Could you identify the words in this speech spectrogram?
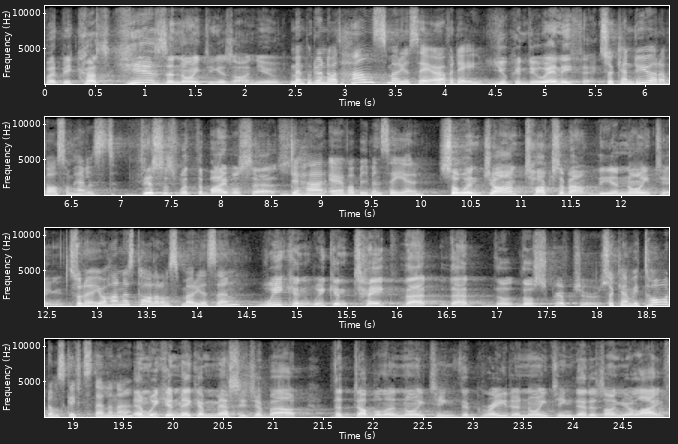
But because his anointing is on you, Men på grund av att hans smörjelse är över dig you can do anything. så kan du göra vad som helst. This is what the Bible says. Det här är vad Bibeln säger. So when John talks about the anointing, Så när Johannes talar om smörjelsen we can we can take that that tho- those scriptures så kan vi ta de skriftställena and we can make a message about the double anointing, the great anointing that is on your life.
